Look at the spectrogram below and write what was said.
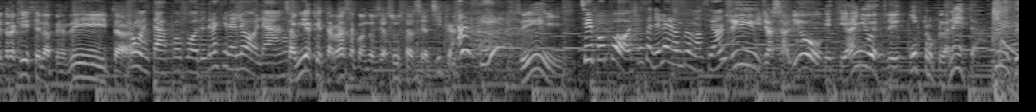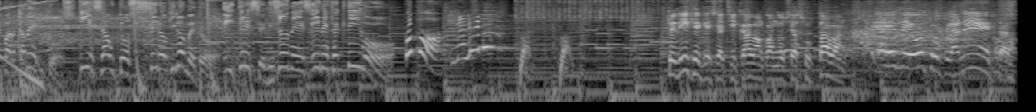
Me trajiste la perrita. ¿Cómo estás, Popo? Te traje la Lola. ¿Sabías que esta raza cuando se asusta se achica? ¿Ah, sí? Sí. Che, Popo, ¿ya salió la gran promoción? Sí, ya salió. Este año es de otro planeta. Tres departamentos, 10 autos, 0 kilómetros y 13 millones en efectivo. Popo, ¿y la Lola? Te dije que se achicaban cuando se asustaban. Es de otro planeta.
